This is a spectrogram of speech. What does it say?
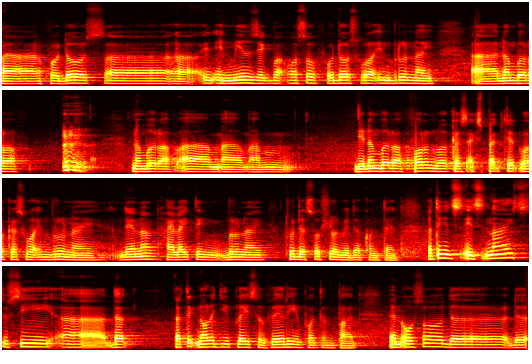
uh, for those uh, in, in music, but also for those who are in Brunei, uh, number of number of um, um, um, the number of foreign workers, expected workers who are in Brunei, they are not highlighting Brunei through the social media content. I think it's it's nice to see uh, that the technology plays a very important part, and also the the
